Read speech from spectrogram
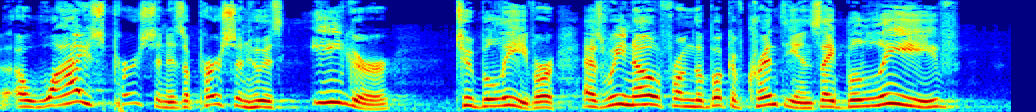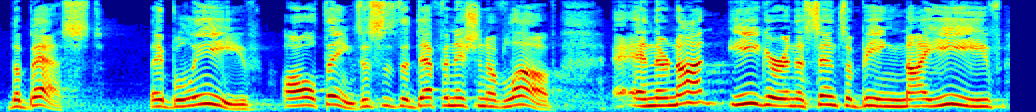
A wise person is a person who is eager to believe, or as we know from the book of Corinthians, they believe the best. They believe all things. This is the definition of love. And they're not eager in the sense of being naive,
